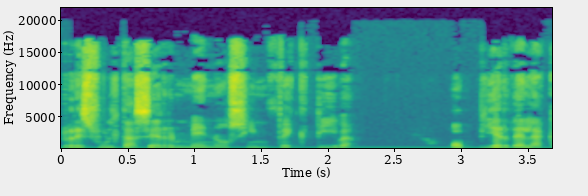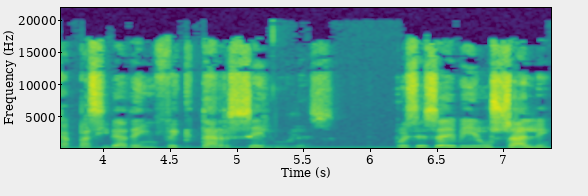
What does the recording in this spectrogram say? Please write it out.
resulta ser menos infectiva o pierde la capacidad de infectar células, pues ese virus sale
